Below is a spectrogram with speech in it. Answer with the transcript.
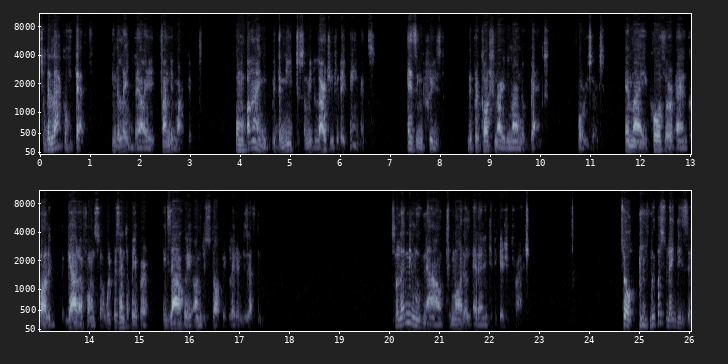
So the lack of depth in the late day funding market, combined with the need to submit large intraday payments, has increased the precautionary demand of banks for reserves. And my co-author and colleague, Gara Afonso, will present a paper exactly on this topic later this afternoon. So let me move now to model at identification strategy. So we postulate this uh,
